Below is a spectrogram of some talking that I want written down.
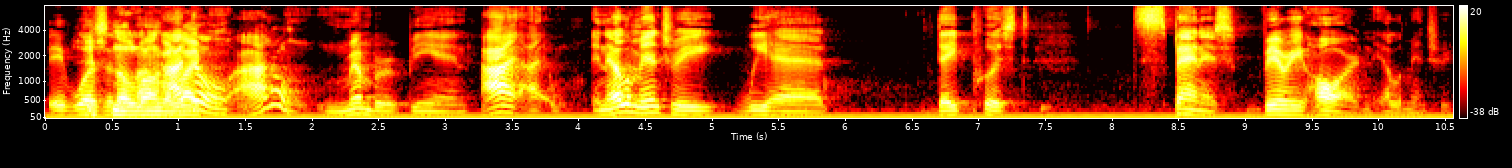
it wasn't no a lot. longer I like- don't. I don't remember being. I, I in elementary we had. They pushed Spanish very hard in elementary,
